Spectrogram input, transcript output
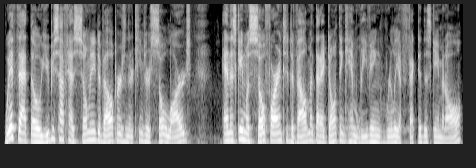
With that, though, Ubisoft has so many developers and their teams are so large. And this game was so far into development that I don't think him leaving really affected this game at all.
